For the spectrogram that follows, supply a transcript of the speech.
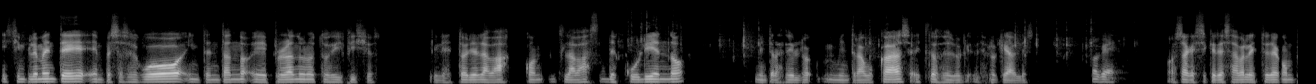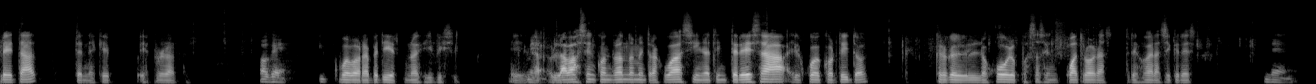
y simplemente empezás el juego intentando, explorando uno de estos edificios. Y la historia la vas, con- la vas descubriendo mientras, desblo- mientras buscas estos desbloque- desbloqueables. Ok. O sea que si querés saber la historia completa, tenés que explorar. Ok. Y vuelvo a repetir, no es difícil. Eh, la, vas encontrando mientras jugás. Si no te interesa, el juego es cortito. Creo que los juegos los pasás en 4 horas, 3 horas si querés. Bien. de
